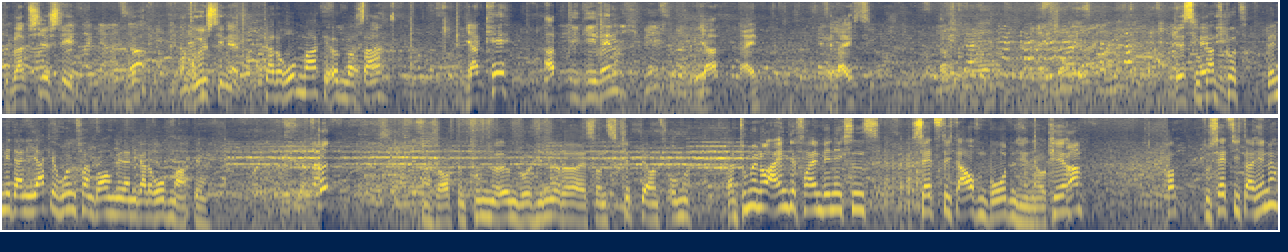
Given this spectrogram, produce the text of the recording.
Du bleibst hier stehen. Ja. Und rührst dich nicht. Garderobenmarke, irgendwas da? Jacke abgegeben. Ja, nein. Vielleicht. Das So, Handy. ganz kurz. Wenn wir deine Jacke holen sollen, brauchen wir deine Garderobenmarke. Auf, dann tun wir irgendwo hin oder sonst kippt er uns um. Dann tu mir nur einen Gefallen wenigstens. Setz dich da auf den Boden hin, okay? Ja. Komm, du setzt dich da hin.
